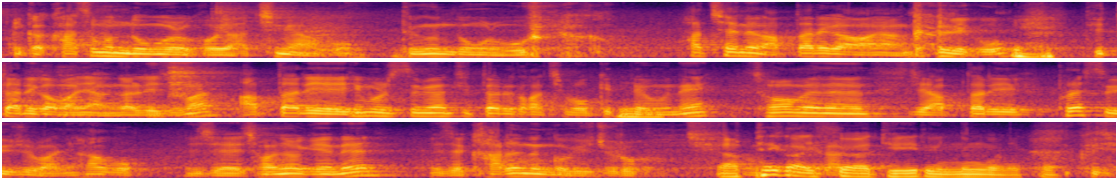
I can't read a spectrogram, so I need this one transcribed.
그러니까 가슴 운동을 거의 아침에 하고 등 운동을 오후에 하고 하체는 앞다리가 많이 안 갈리고 뒷다리가 많이 안 갈리지만 앞다리에 힘을 쓰면 뒷다리도 같이 먹기 때문에 처음에는 이제 앞다리 프레스 위주로 많이 하고 이제 저녁에는 이제 가르는 거 위주로 좀 앞에가 있어야 뒤에도 있는 거니까. 그지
